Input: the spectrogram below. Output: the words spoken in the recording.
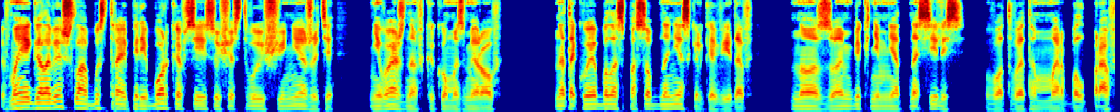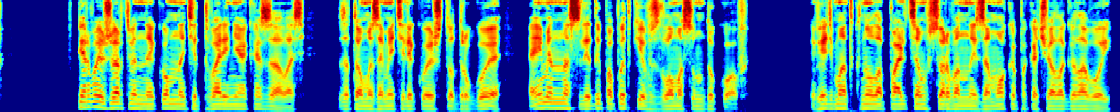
В моей голове шла быстрая переборка всей существующей нежити, неважно в каком из миров — на такое было способно несколько видов, но зомби к ним не относились, вот в этом мэр был прав. В первой жертвенной комнате твари не оказалось, зато мы заметили кое-что другое, а именно следы попытки взлома сундуков. Ведьма ткнула пальцем в сорванный замок и покачала головой.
